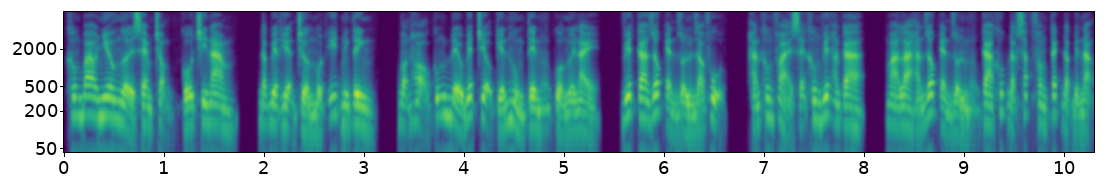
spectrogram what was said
không bao nhiêu người xem trọng cố chi nam, đặc biệt hiện trường một ít minh tinh, bọn họ cũng đều biết triệu kiến hùng tên của người này, viết ca dốc ẻn dồn giáo phụ, hắn không phải sẽ không viết hắn ca, mà là hắn dốc ẻn dồn ca khúc đặc sắc phong cách đặc biệt nặng.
